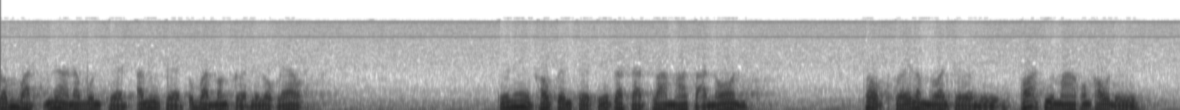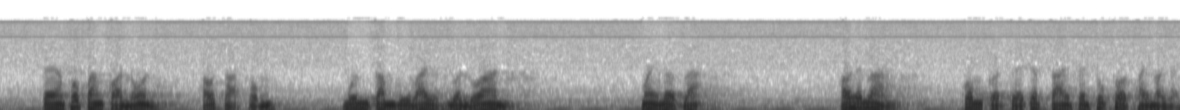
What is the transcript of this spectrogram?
สมบัติเนี่ยนบุญเศษอมิเศษอุบัติบังเกิดในโลกแล้ว ที่นี่เขาเป็นเศรษฐีกษัตริย์พราหมณ์สารโนน โชคสวยร่ำรวยเจริญดี เพราะที่มาของเขาดี แต่พบฟังก่อนโน้น เขาสะสม บุญกรรมดีไว้ล้วนล้วน ไม่เลิกละ เขาเห็นว่าความเกิดแก่เจ็บตายเป็นทุกข์โทษภัยน้อยใหญ่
